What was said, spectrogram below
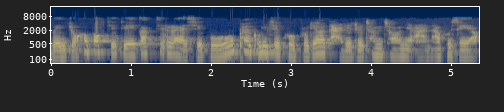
왼쪽 허벅지 뒤에 깍지를 하시고 팔꿈치 구부려 다리를 천천히 안아보세요.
